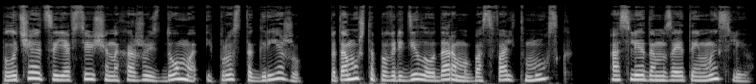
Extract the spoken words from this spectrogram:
Получается, я все еще нахожусь дома и просто грежу, потому что повредила ударом об асфальт мозг? А следом за этой мыслью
